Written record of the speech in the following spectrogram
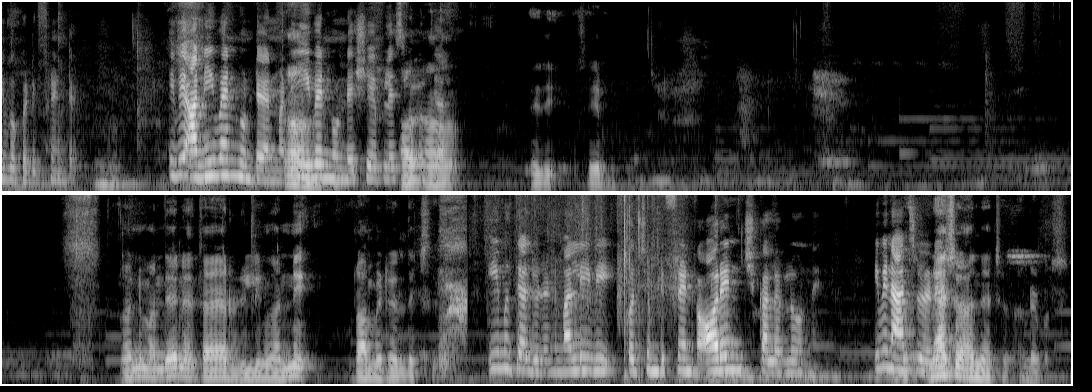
ఇవి ఒక డిఫరెంట్ ఇవి అన్ఈవెన్గా ఉంటాయి అనమాట ఈవెన్గా ఉండే షేప్లెస్ ఇది సేమ్ అన్ని మందే నేను తయారు డ్రిల్లింగ్ అన్ని రా మెటీరియల్ తెచ్చి ఈ ముత్యాలు చూడండి మళ్ళీ ఇవి కొంచెం డిఫరెంట్ ఆరెంజ్ కలర్లో ఉన్నాయి. ఇవి natural natural natural hundred percent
